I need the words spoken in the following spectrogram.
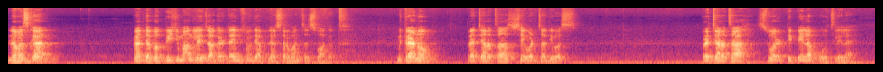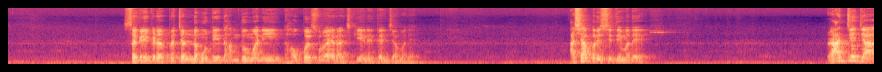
नमस्कार. प्राध्यापक बी जी मांगले जागर टाईम्समध्ये आपल्या सर्वांचं स्वागत. मित्रांनो प्रचाराचा शेवटचा दिवस. प्रचाराचा स्वर टिपेला पोहोचलेला आहे. सगळीकडे प्रचंड मोठी धामधूम आणि धावपळ सुरू आहे राजकीय नेत्यांच्यामध्ये अशा परिस्थितीमध्ये राज्य ज्या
